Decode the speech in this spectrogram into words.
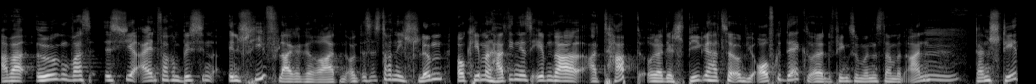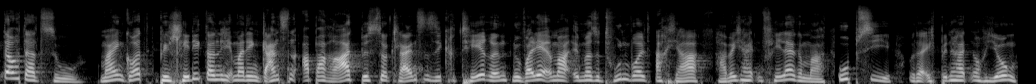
Aber irgendwas ist hier einfach ein bisschen in Schieflage geraten. Und es ist doch nicht schlimm. Okay, man hat ihn jetzt eben da ertappt oder der Spiegel hat es ja irgendwie aufgedeckt oder die fing zumindest damit an. Mhm. Dann steht doch dazu. Mein Gott, beschädigt doch nicht immer den ganzen Apparat bis zur kleinsten Sekretärin, nur weil ihr immer, immer so tun wollt, ach ja, habe ich halt einen Fehler gemacht. Upsi, oder ich bin halt noch jung.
